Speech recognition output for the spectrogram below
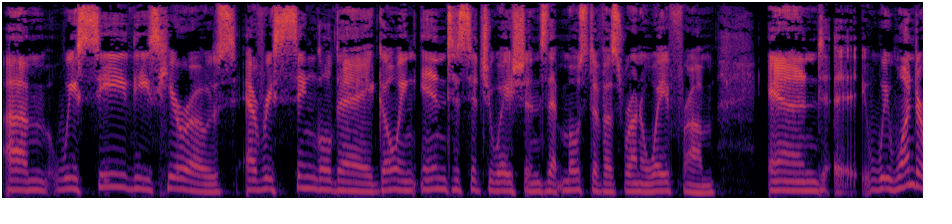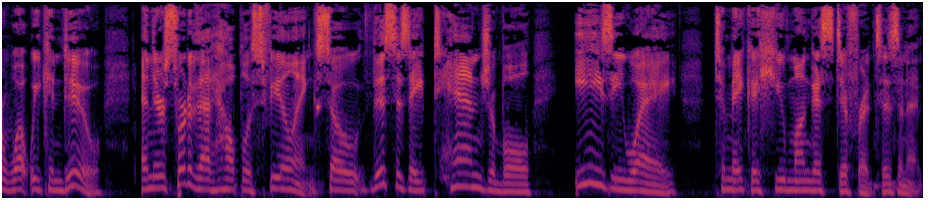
Um, we see these heroes every single day going into situations that most of us run away from. And uh, we wonder what we can do. And there's sort of that helpless feeling. So this is a tangible, easy way to make a humongous difference, isn't it?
